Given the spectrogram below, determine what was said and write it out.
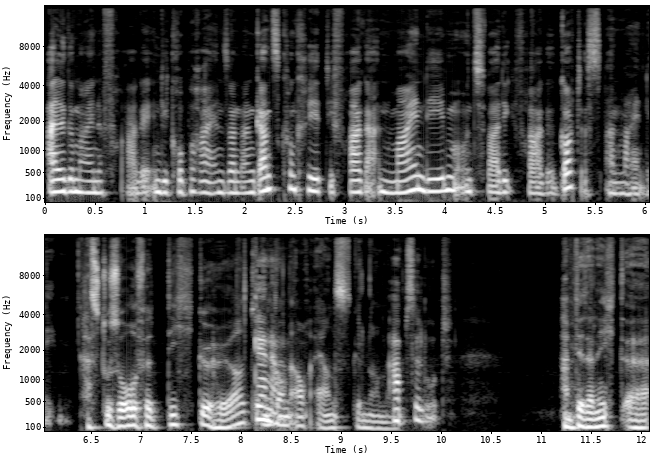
allgemeine Frage in die Gruppe rein, sondern ganz konkret die Frage an mein Leben und zwar die Frage Gottes an mein Leben. Hast du so für dich gehört genau. und dann auch ernst genommen? Absolut. Haben dir da nicht äh,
